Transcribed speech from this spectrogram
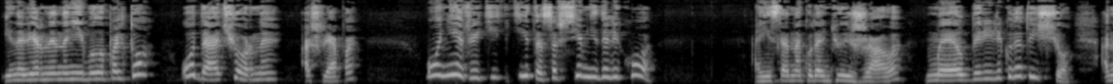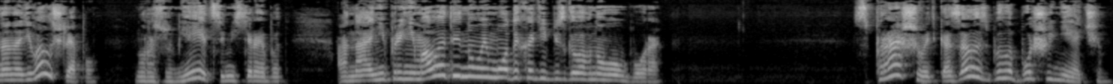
И, наверное, на ней было пальто? О, да, черное. А шляпа? «О, нет, ведь идти-то совсем недалеко». «А если она куда-нибудь уезжала, Мелбери или куда-то еще, она надевала шляпу?» «Ну, разумеется, мистер Эббот. Она не принимала этой новой моды ходить без головного убора». Спрашивать, казалось, было больше не о чем.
